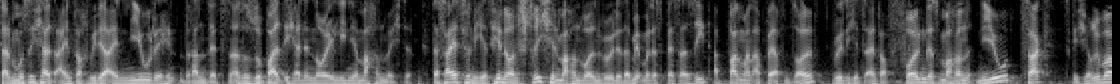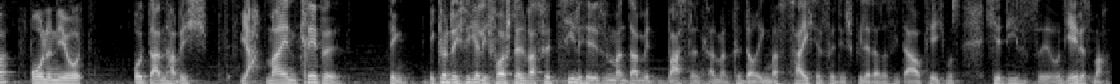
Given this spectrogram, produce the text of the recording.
dann muss ich halt einfach wieder ein New da hinten dran setzen, also sobald ich eine neue Linie machen möchte. Das heißt, wenn ich jetzt hier noch einen Strich hin machen wollen würde, damit man das besser sieht, ab wann man abwerfen soll, würde ich jetzt einfach folgendes machen, New, zack, jetzt gehe ich hier rüber, ohne New und dann habe ich, ja, mein Krepel Ding. Ihr könnt euch sicherlich vorstellen, was für Zielhilfen man damit basteln kann. Man könnte auch irgendwas zeichnen für den Spieler, dass er sieht, ah, okay, ich muss hier dieses äh, und jedes machen.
